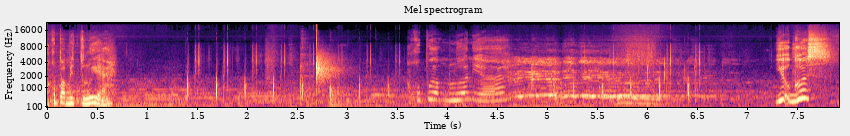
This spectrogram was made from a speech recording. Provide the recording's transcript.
Aku pamit dulu ya. Aku pulang duluan ya. Yuk Gus.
